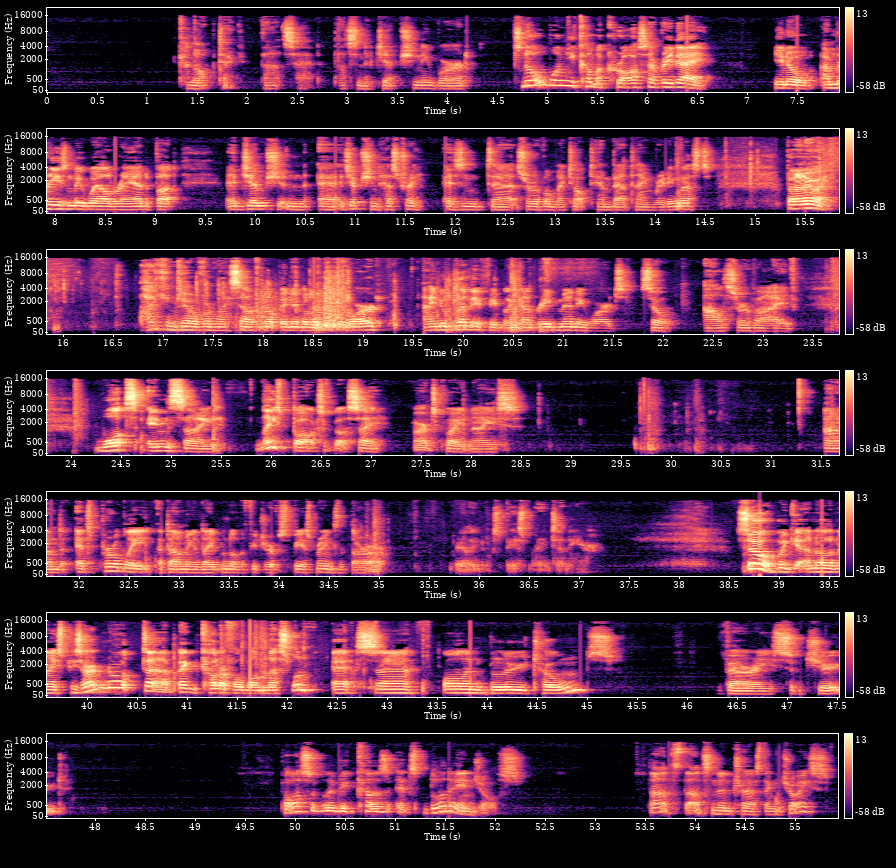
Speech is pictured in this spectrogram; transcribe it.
Canoptek, that's it. That's an Egyptian word. It's not one you come across every day. You know, I'm reasonably well read, but Egyptian uh, Egyptian history isn't uh, sort of on my top 10 bedtime reading list. But anyway, I can get over myself not being able to read a word. I know plenty of people who can't read many words, so I'll survive. What's inside? Nice box, I've got to say. Art's quite nice. And it's probably a damning indictment on the future of Space Marines that there are really no Space Marines in here. So we get another nice piece of art. Not a big colourful one, this one. It's uh, all in blue tones. Very subdued. Possibly because it's Blood Angels. That's, that's an interesting choice.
